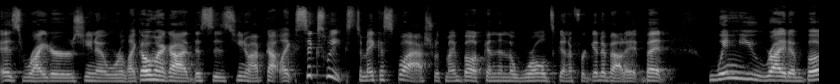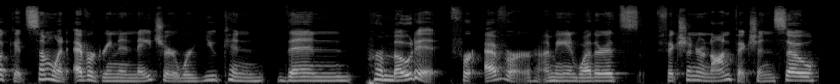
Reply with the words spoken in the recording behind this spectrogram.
as writers, you know, we're like, oh my God, this is, you know, I've got like six weeks to make a splash with my book and then the world's going to forget about it. But when you write a book, it's somewhat evergreen in nature where you can then promote it forever. I mean, whether it's fiction or nonfiction. So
